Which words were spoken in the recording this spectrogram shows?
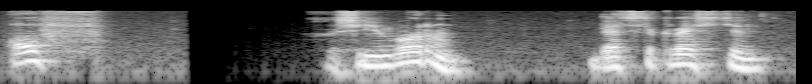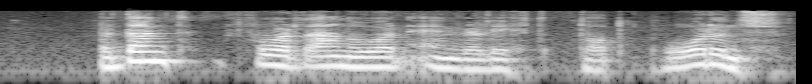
of gezien worden. That's the question. Bedankt voor het aanhoren en wellicht tot horens.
